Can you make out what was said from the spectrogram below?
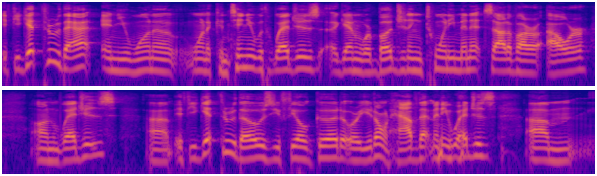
if you get through that and you want to want to continue with wedges, again, we're budgeting 20 minutes out of our hour on wedges. Um, if you get through those, you feel good, or you don't have that many wedges, um,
